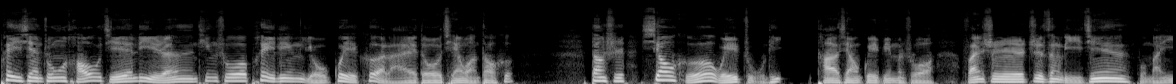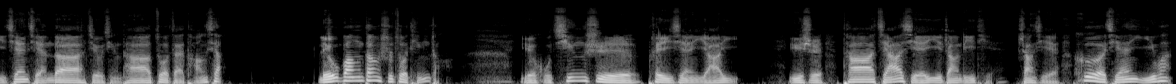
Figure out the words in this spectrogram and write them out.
沛县中豪杰丽人听说沛令有贵客来，都前往道贺。当时萧何为主力，他向贵宾们说：“凡是致赠礼金不满一千钱的，就请他坐在堂下。”刘邦当时做亭长，岳乎轻视沛县衙役，于是他假写一张礼帖，上写贺钱一万，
